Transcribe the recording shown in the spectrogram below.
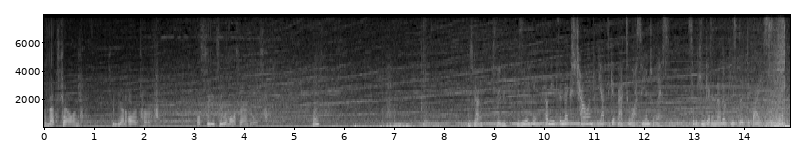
The next challenge is gonna be on our turf. We'll see you two in Los Angeles. what? He's gone. He's leaving. He's leaving. That means the next challenge we have to get back to Los Angeles so we can get another piece of the device.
